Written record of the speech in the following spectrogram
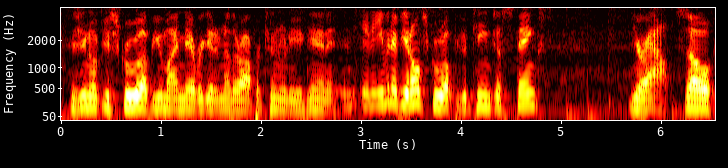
because you know if you screw up, you might never get another opportunity again. And, and even if you don't screw up, your team just stinks you're out. So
